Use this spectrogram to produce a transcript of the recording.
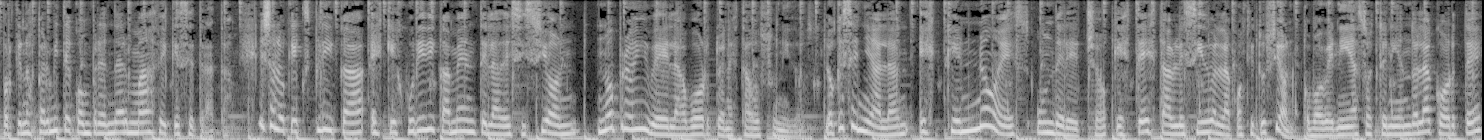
porque nos permite comprender más de qué se trata. Ella lo que explica es que jurídicamente la decisión no prohíbe el aborto en Estados Unidos. Lo que señalan es que no es un derecho que esté establecido en la Constitución, como venía sosteniendo la Corte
